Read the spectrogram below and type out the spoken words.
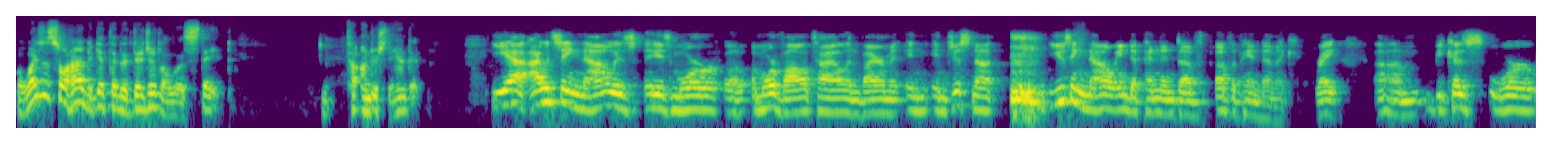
But why is it so hard to get to the digital estate to understand it? Yeah, I would say now is is more uh, a more volatile environment in in just not using now independent of of the pandemic, right? Um, because we're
